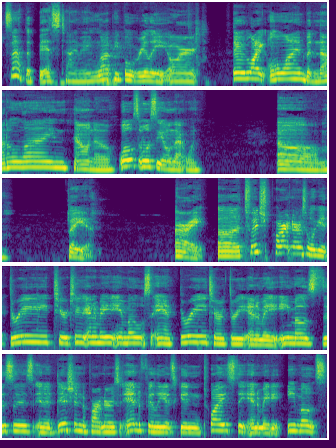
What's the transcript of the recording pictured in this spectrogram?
It's not the best timing. A lot of people really aren't. They're like online, but not online. I don't know. We'll we'll see on that one. Um, but yeah. All right. Uh, Twitch partners will get three tier two animated emotes and three tier three animated emotes. This is in addition to partners and affiliates getting twice the animated emotes,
